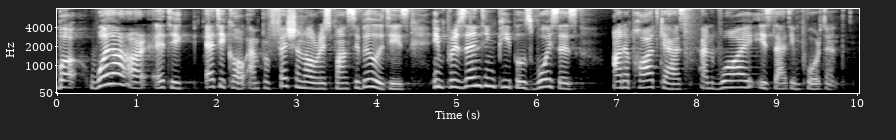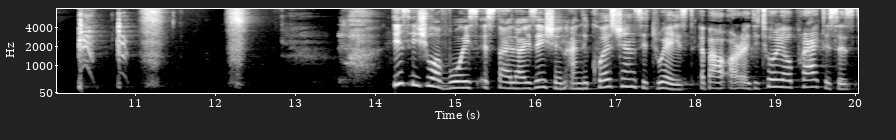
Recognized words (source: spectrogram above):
But what are our ethic, ethical and professional responsibilities in presenting people's voices on a podcast, and why is that important? This issue of voice stylization and the questions it raised about our editorial practices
